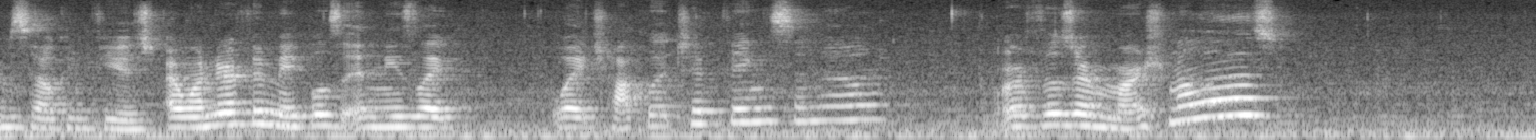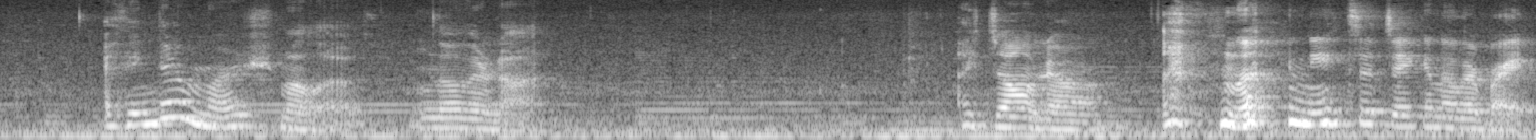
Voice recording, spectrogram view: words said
I'm so confused. I wonder if the maple's in these like white chocolate chip things somehow? Or if those are marshmallows? I think they're marshmallows. No, they're not. I don't know. I need to take another bite.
